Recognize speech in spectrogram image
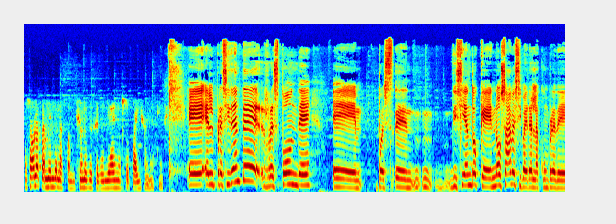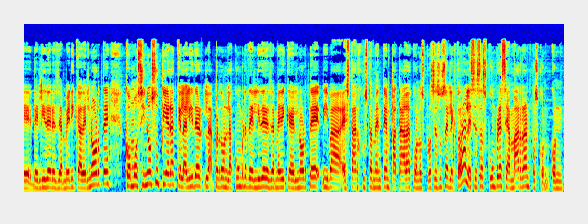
Nos habla también de las condiciones de seguridad en nuestro país. En eh, el presidente responde eh, pues eh, diciendo que no sabe si va a ir a la cumbre de, líderes de América del Norte, como si no supiera que la líder, la, perdón, la cumbre de líderes de América del Norte iba a estar justamente empatada con los procesos electorales. Esas cumbres se amarran pues con, con,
